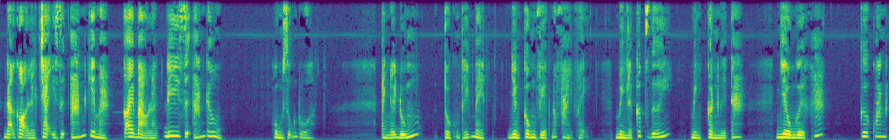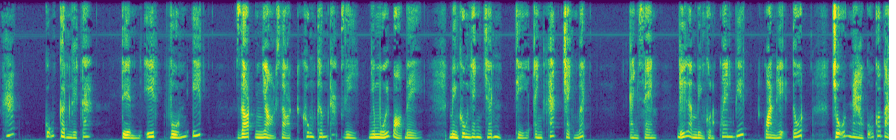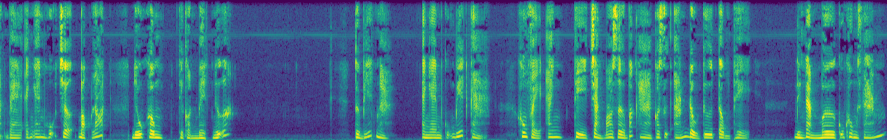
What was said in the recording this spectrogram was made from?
Đã gọi là chạy dự án kia mà, có ai bảo là đi dự án đâu. Hùng Dũng đùa. Anh nói đúng, tôi cũng thấy mệt, nhưng công việc nó phải vậy. Mình là cấp dưới, mình cần người ta. Nhiều người khác, cơ quan khác cũng cần người ta. Tiền ít, vốn ít. Giọt nhỏ giọt không thấm tháp gì như muối bỏ bể. Mình không nhanh chân thì anh khác chạy mất. Anh xem, đấy là mình còn quen biết, quan hệ tốt. Chỗ nào cũng có bạn bè anh em hỗ trợ bọc lót. Nếu không thì còn mệt nữa. Tôi biết mà, anh em cũng biết cả. Không phải anh thì chẳng bao giờ Bắc Hà có dự án đầu tư tổng thể. Đến nằm mơ cũng không dám.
